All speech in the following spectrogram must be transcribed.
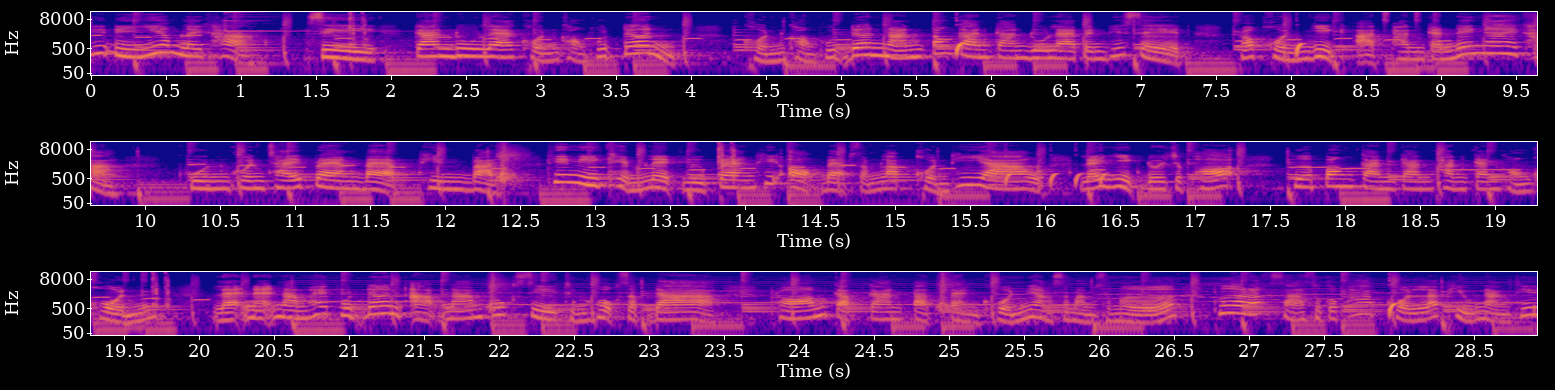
ที่ดีเยี่ยมเลยค่ะ 4. การดูแลขนของพุดเดิ้ลขนของพุดเดิ้ลนั้นต้องการการดูแลเป็นพิเศษ เพราะขนหยิกอาจพันกันได้ง่ายค่ะ คุณควรใช้แปรงแบบพินบัชที่มีเข็มเหล็กหรือแปรงที่ออกแบบสำหรับขนที่ยาว และหยิกโดยเฉพาะ เพื่อป้องกันการพันกันของขน และแนะนำให้พุดเดิ้ลอาบน้ำทุก 4-6 สัปดาห์ พร้อมกับการตัดแต่งขนอย่างสม่ำเสมอ เพื่อรักษาสุขภาพขนและผิวหนังที่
